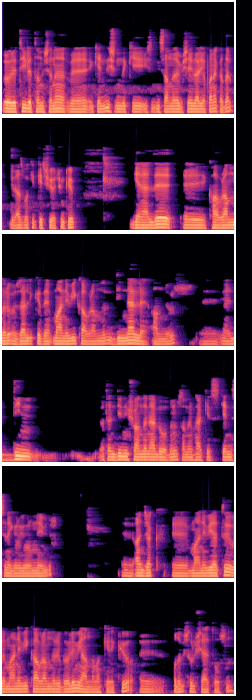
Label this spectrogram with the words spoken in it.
öğretiyle tanışana ve kendi işindeki insanlara bir şeyler yapana kadar biraz vakit geçiyor. Çünkü genelde e, kavramları özellikle de manevi kavramları dinlerle anlıyoruz. E, yani din zaten dinin şu anda nerede olduğunu sanırım herkes kendisine göre yorumlayabilir. E, ancak e, maneviyatı ve manevi kavramları böyle mi anlamak gerekiyor? E, o da bir soru işareti olsun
